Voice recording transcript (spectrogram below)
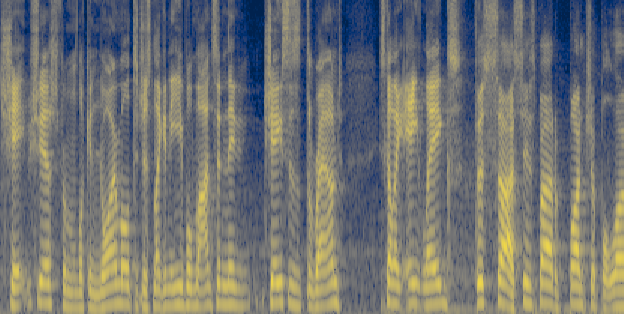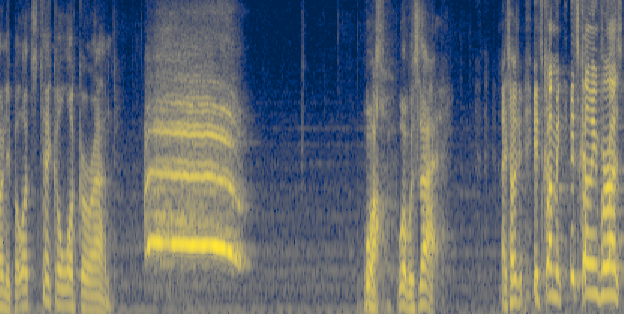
shape shifts from looking normal to just like an evil monster, and then he chases round. He's got like eight legs. This uh, seems about a bunch of baloney, but let's take a look around. Wow, what was that? I told you, it's coming. It's coming for us.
